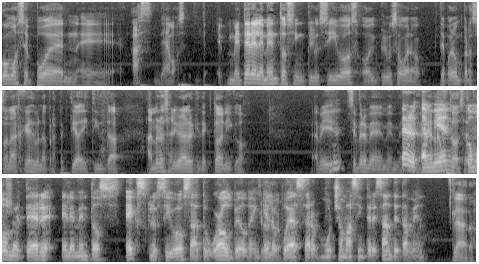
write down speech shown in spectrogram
cómo se pueden, eh, as- digamos, meter elementos inclusivos o incluso, bueno, te pone un personaje desde una perspectiva distinta, al menos a nivel arquitectónico. A mí siempre me... me, me- Claro, me había también cómo meter elementos exclusivos a tu world building, que lo puede hacer mucho más interesante también. Claro. O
